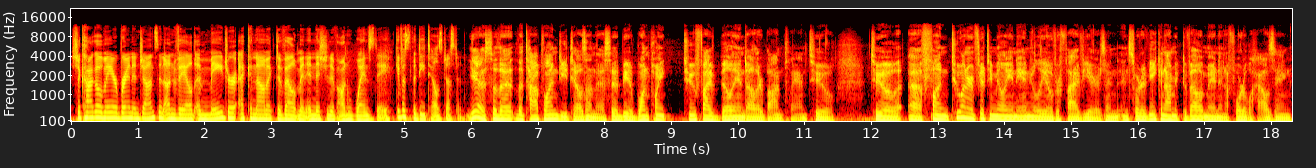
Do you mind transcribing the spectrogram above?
Chicago Mayor Brandon Johnson unveiled a major economic development initiative on Wednesday. Give us the details, Justin. Yeah, so the, the top line details on this, it would be a $1.25 billion bond plan to to uh, fund 250 million annually over five years and, and sort of economic development and affordable housing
